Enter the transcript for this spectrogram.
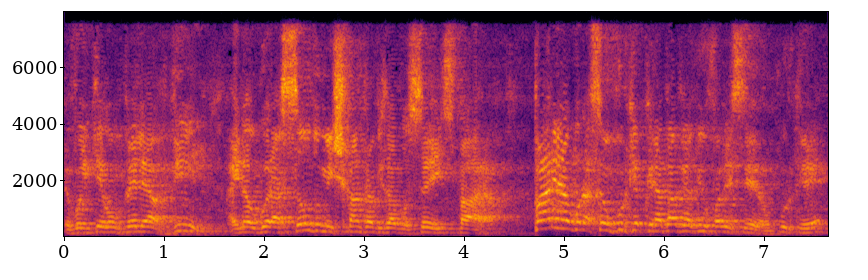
Eu vou interromper a a inauguração do Mishkan para avisar vocês, para. Para a inauguração, por quê? Porque Nadav e Avihu faleceram. Por quê?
